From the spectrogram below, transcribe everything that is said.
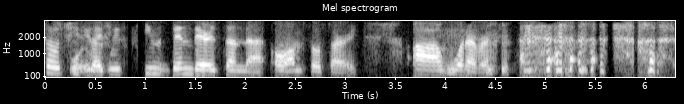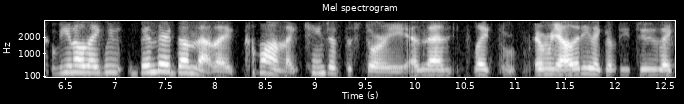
so cheesy. Spoilers. like we've seen been there done that. Oh i'm so sorry. Uh whatever. You know like we've been there done that. Like come on like change up the story. And then like in reality like if you do like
